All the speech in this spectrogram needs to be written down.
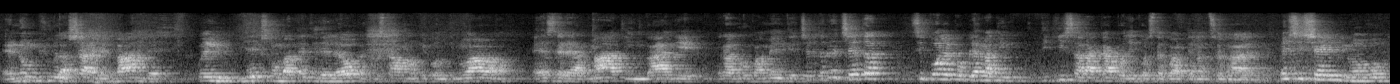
e non più lasciare le bande, quelli, gli ex combattenti delle opere che, stavano, che continuavano a essere armati in vari raggruppamenti eccetera eccetera, si pone il problema di, di chi sarà a capo di questa guardia nazionale e si sceglie di nuovo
